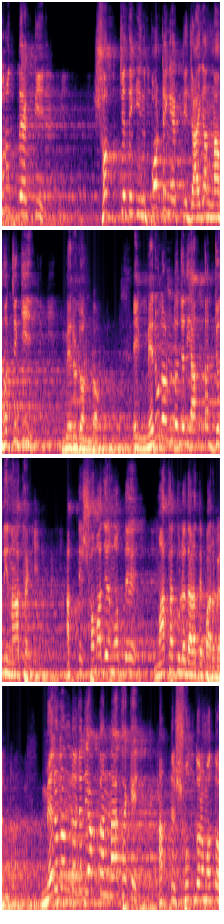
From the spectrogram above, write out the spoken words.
গুরুত্ব একটি, সবচেয়ে ইম্পর্টেন্ট একটি জায়গার নাম হচ্ছে কি? মেরুদণ্ড। এই মেরুদণ্ড যদি আপনার যদি না থাকে, আপনি সমাজের মধ্যে মাথা তুলে দাঁড়াতে পারবেন না। মেরুদণ্ড যদি আপনার না থাকে, আপনি সুন্দর মতো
